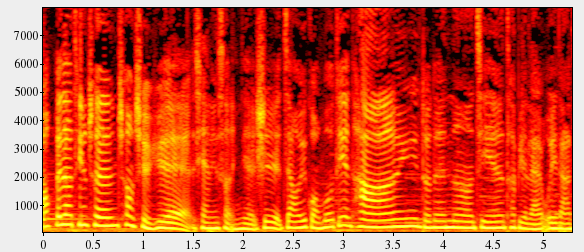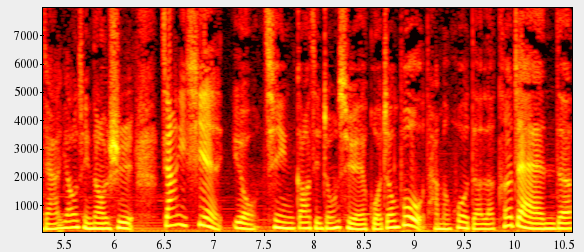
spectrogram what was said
好，回到青春创学院，现在您所听的是教育广播电台。端端呢，今天特别来为大家邀请到是嘉义县永庆高级中学国中部，他们获得了科展的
